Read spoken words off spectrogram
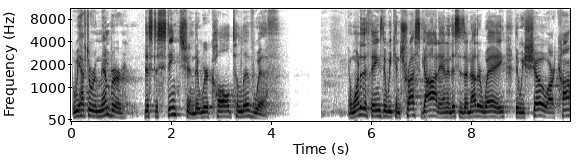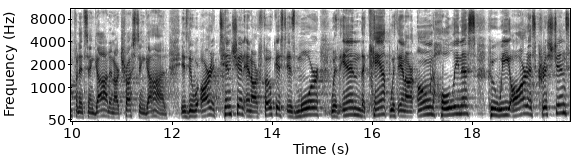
But we have to remember this distinction that we're called to live with. And one of the things that we can trust God in, and this is another way that we show our confidence in God and our trust in God, is that our attention and our focus is more within the camp, within our own holiness, who we are as Christians,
